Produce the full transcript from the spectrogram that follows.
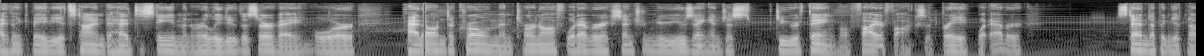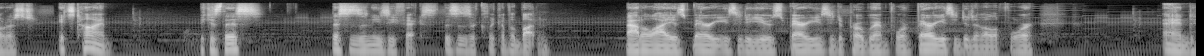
I think maybe it's time to head to Steam and really do the survey, or head on to Chrome and turn off whatever extension you're using and just do your thing, or Firefox, or Brave, whatever. Stand up and get noticed. It's time. Because this this is an easy fix. This is a click of a button. BattlEye is very easy to use, very easy to program for, very easy to develop for. And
